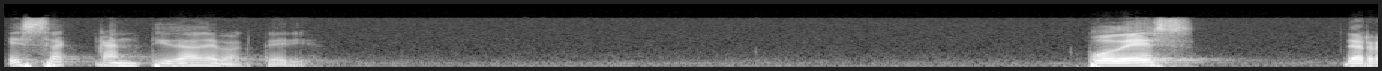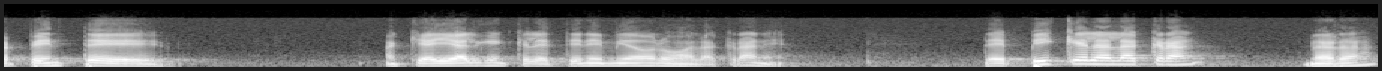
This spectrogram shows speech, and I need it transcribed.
esa cantidad de bacterias. Podés, de repente, aquí hay alguien que le tiene miedo a los alacranes. Te pique el alacrán, ¿verdad?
